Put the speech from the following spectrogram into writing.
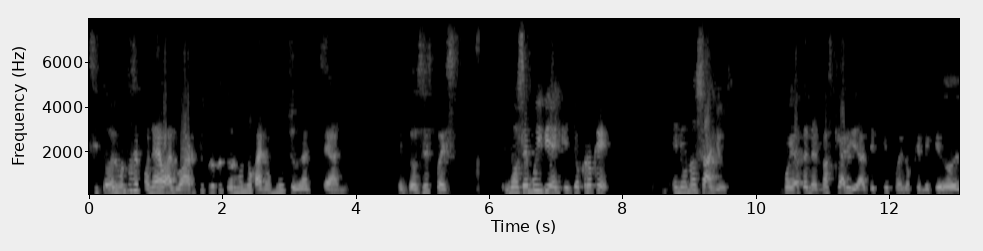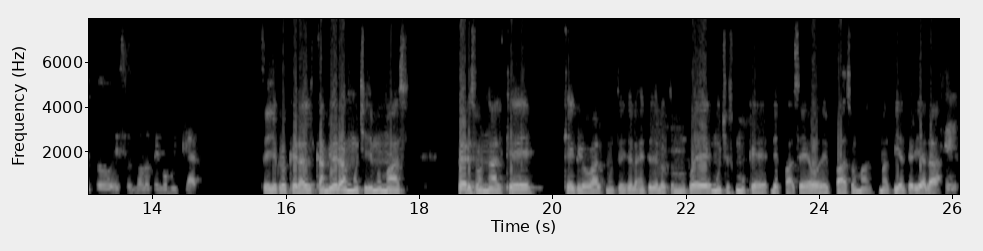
si todo el mundo se pone a evaluar, yo creo que todo el mundo ganó mucho durante ese año. Entonces, pues, no sé muy bien, que yo creo que en unos años voy a tener más claridad de qué fue lo que me quedó de todo eso. No lo tengo muy claro. Sí, yo creo que era el cambio era muchísimo más personal que, que global, como tú dices, la gente se lo tomó, fue muchos como que de paseo, de paso, más, más bien sería la, sí.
